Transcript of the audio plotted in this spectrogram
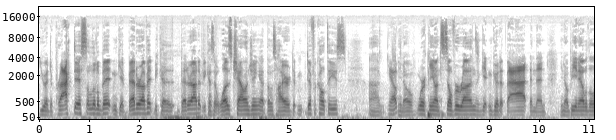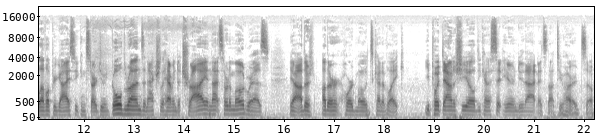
you had to practice a little bit and get better of it because better at it because it was challenging at those higher di- difficulties. Um, Yep. You know, working on silver runs and getting good at that, and then you know being able to level up your guys so you can start doing gold runs and actually having to try in that sort of mode. Whereas, yeah, other other horde modes kind of like you put down a shield, you kind of sit here and do that, and it's not too hard. So,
